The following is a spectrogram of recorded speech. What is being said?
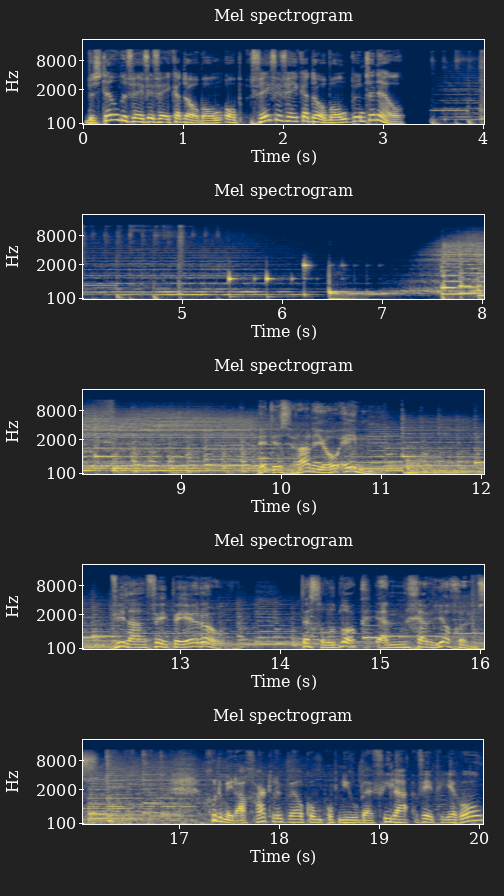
Bestel de VVV Cadeaubon op vvvcadeaubon.nl. Dit is Radio 1. Villa VPRO. Tessel Blok en Ger Jochems. Goedemiddag, hartelijk welkom opnieuw bij Villa VPRO.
